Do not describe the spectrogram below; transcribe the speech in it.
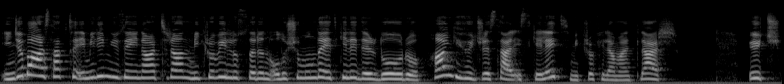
İnce bağırsakta emilim yüzeyini artıran mikrovillusların oluşumunda etkilidir. Doğru. Hangi hücresel iskelet? Mikrofilamentler. 3.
